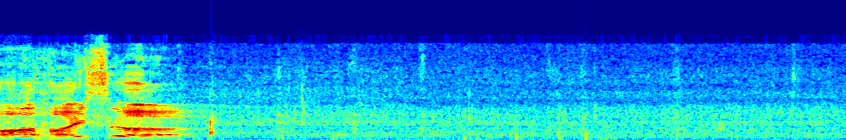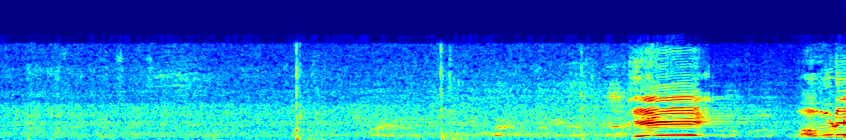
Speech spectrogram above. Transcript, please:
아 나이스. 오케이 마무리.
